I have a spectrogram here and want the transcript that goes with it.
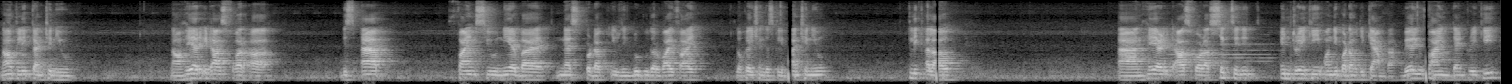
Now click continue. Now here it asks for uh, this app finds you nearby Nest product using Bluetooth or Wi-Fi location just click continue click allow and here it asks for a six digit entry key on the bottom of the camera. Where you find the entry key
